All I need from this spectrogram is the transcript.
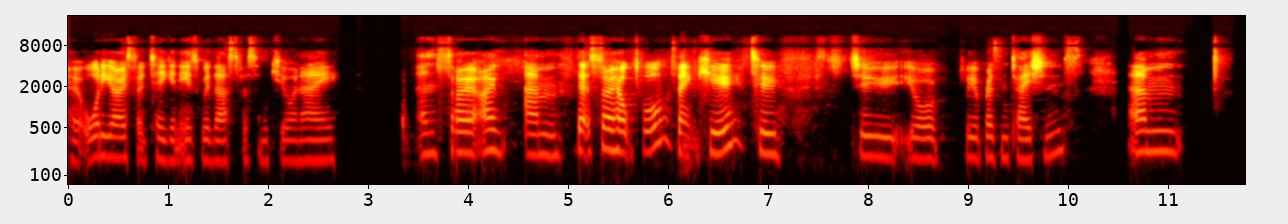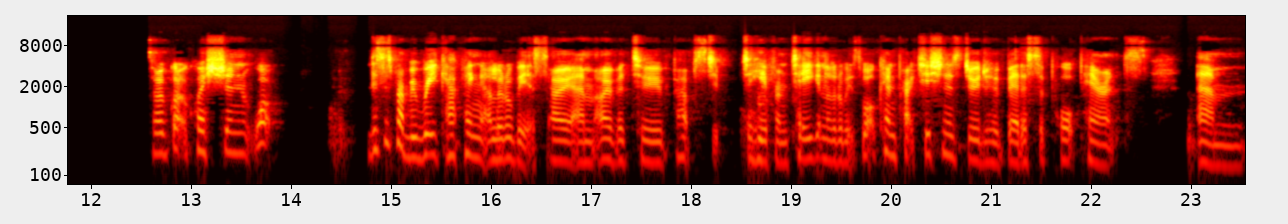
her audio. So Tegan is with us for some Q&A. And so I um, that's so helpful. Thank you to to your for your presentations. Um, so I've got a question. What this is probably recapping a little bit. So um, over to perhaps to, to hear from Tegan a little bit. What can practitioners do to better support parents um,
